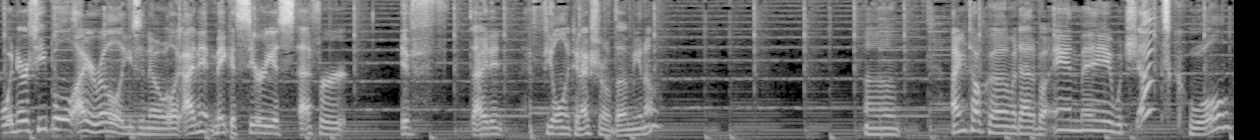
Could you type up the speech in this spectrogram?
when there's people IRL used to know, like I didn't make a serious effort if I didn't feel a connection with them, you know. Um, I can talk to my dad about anime, which that's cool.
